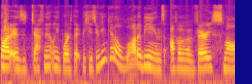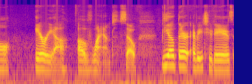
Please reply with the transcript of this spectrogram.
but it's definitely worth it because you can get a lot of beans off of a very small area of land. So be out there every two days,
